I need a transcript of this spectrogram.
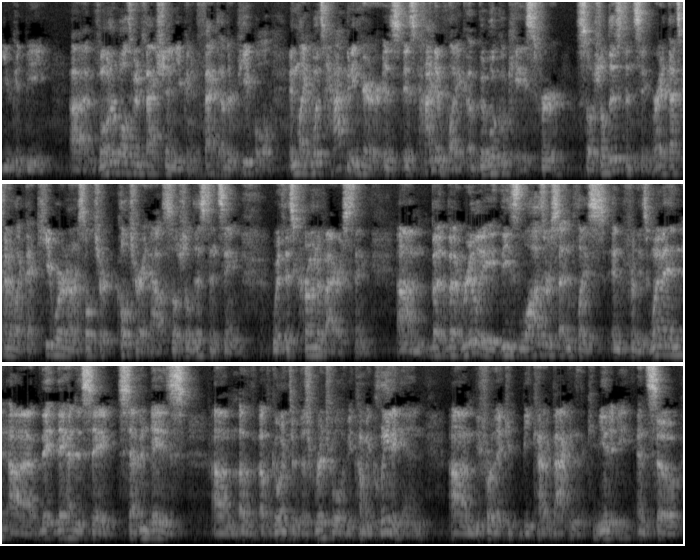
you could be uh, vulnerable to infection. You can infect other people, and like what's happening here is is kind of like a biblical case for social distancing, right? That's kind of like that key word in our culture culture right now: social distancing with this coronavirus thing. Um, but but really, these laws were set in place, and for these women, uh, they they had to say seven days um, of of going through this ritual of becoming clean again um, before they could be kind of back into the community, and so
